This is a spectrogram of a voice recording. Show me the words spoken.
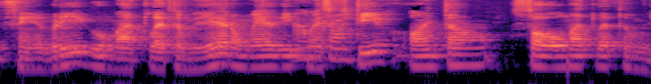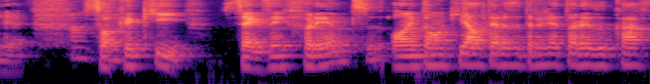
sem abrigo, uma atleta mulher, um médico, um Ok. executivo, ou então só uma atleta mulher. Ok. Só que aqui segues em frente, ou então aqui alteras a trajetória do carro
